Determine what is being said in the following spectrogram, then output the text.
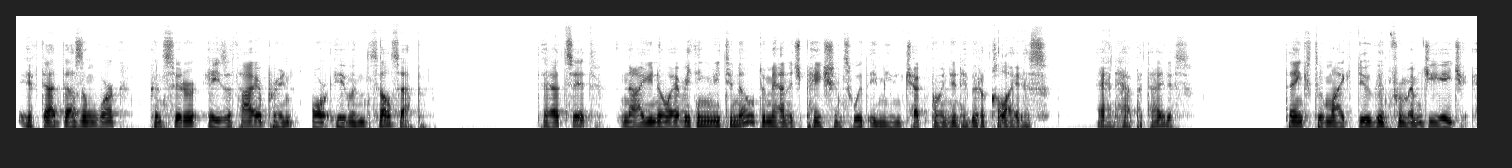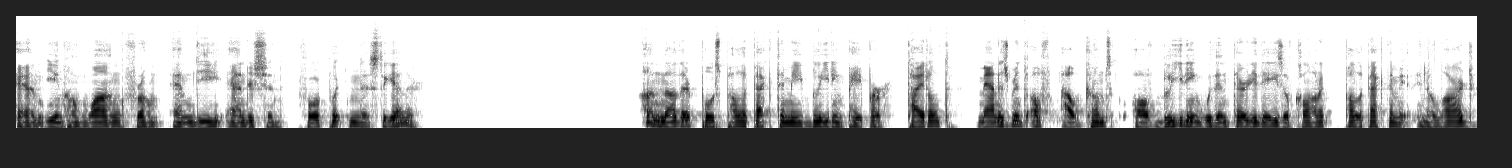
If that doesn't work, consider azathioprine or even CellCept. That's it. Now you know everything you need to know to manage patients with immune checkpoint inhibitor colitis and hepatitis. Thanks to Mike Dougan from MGH and Yinghong Wang from MD Anderson for putting this together. Another post polypectomy bleeding paper titled Management of Outcomes of Bleeding Within 30 Days of Colonic Polypectomy in a Large,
